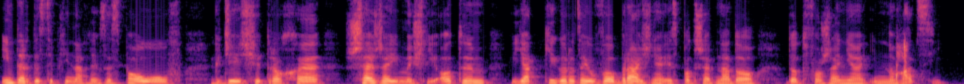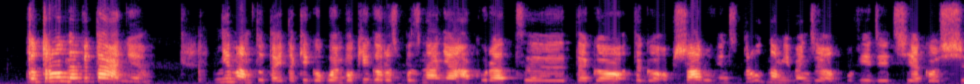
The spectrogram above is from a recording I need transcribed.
interdyscyplinarnych zespołów, gdzie się trochę szerzej myśli o tym, jakiego rodzaju wyobraźnia jest potrzebna do, do tworzenia innowacji. To trudne pytanie. Nie mam tutaj takiego głębokiego rozpoznania akurat y, tego, tego obszaru, więc trudno mi będzie odpowiedzieć jakoś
